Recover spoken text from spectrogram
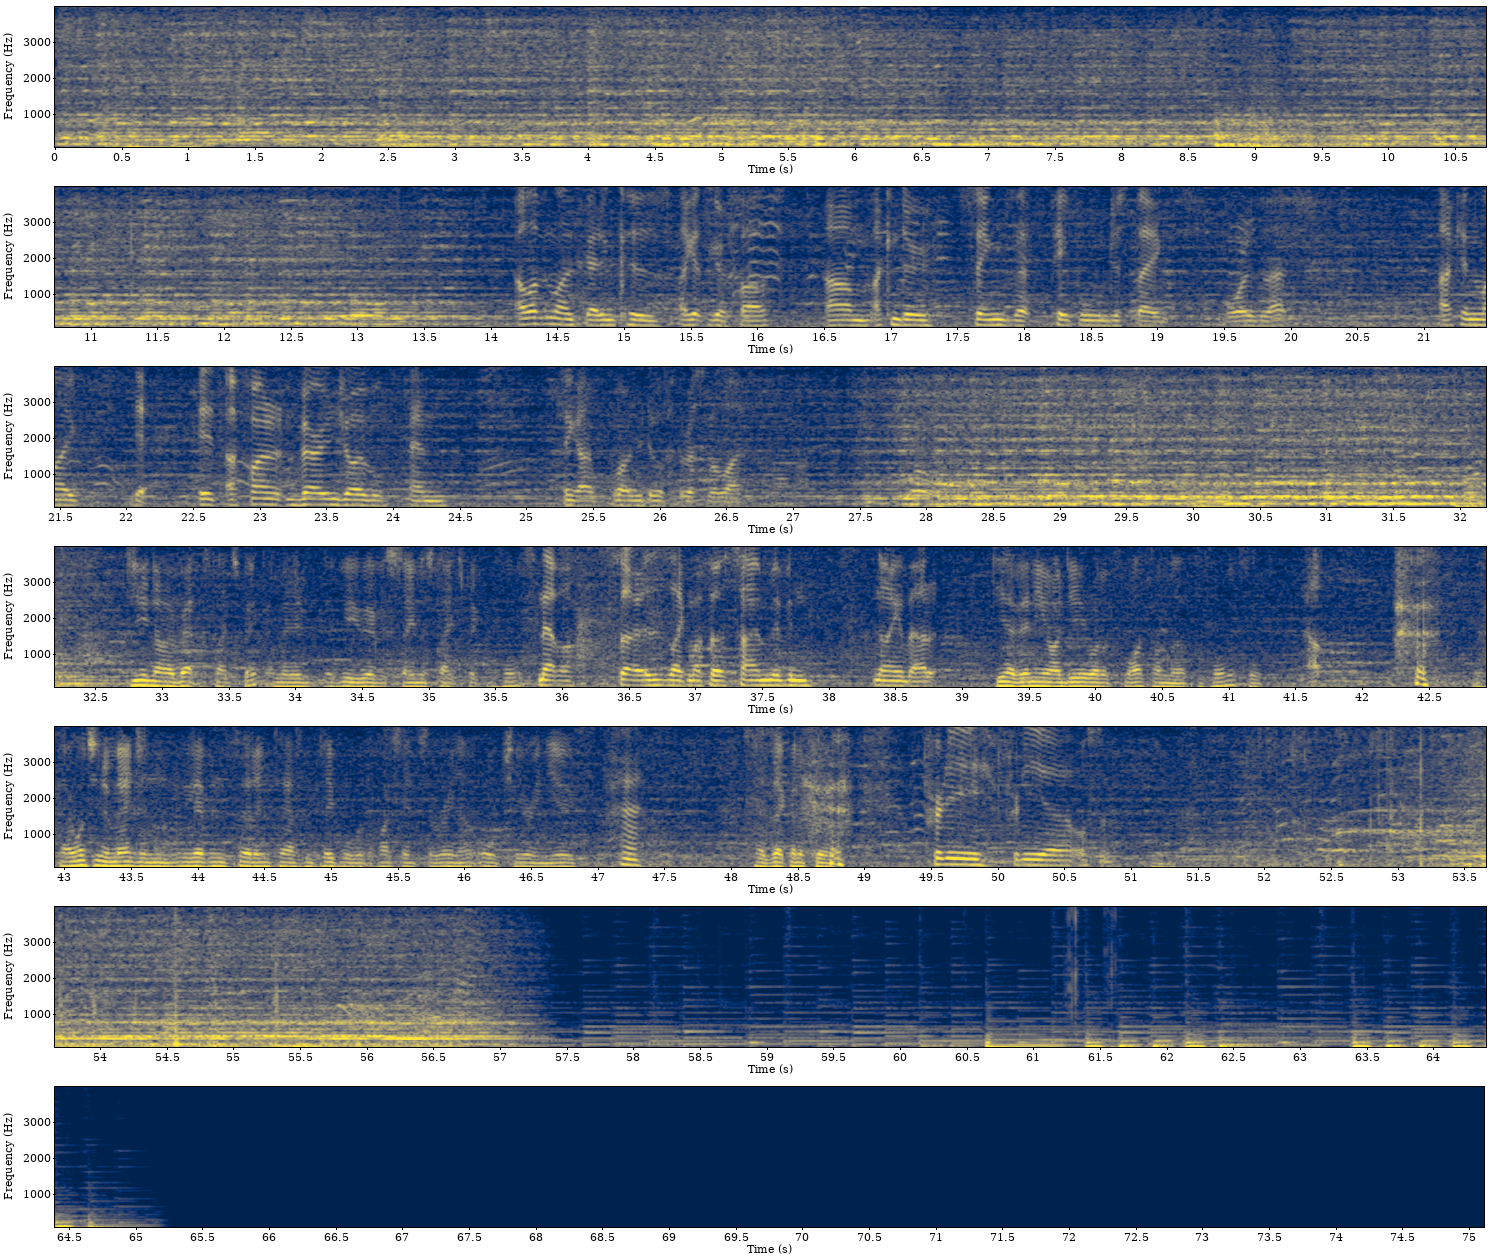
I love inline skating because I get to go fast. Um, I can do things that people just think, what is that? I can like, yeah, it, I find it very enjoyable and think I probably do it for the rest of my life. Do you know about the state spec? I mean, have you ever seen a state spec before? Never. So this is like my first time even knowing about it. Do you have any idea what it's like on the performance? No. Okay, I want you to imagine 11, 13,000 people at the Hisense Arena all cheering you. How's that going to feel? pretty, pretty uh, awesome. Yeah.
